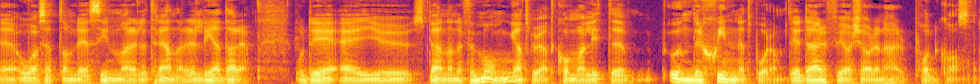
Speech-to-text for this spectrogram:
eh, oavsett om det är simmare eller tränare eller ledare. Och det är ju spännande för många tror jag att komma lite under skinnet på dem. Det är därför jag kör den här podcasten.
